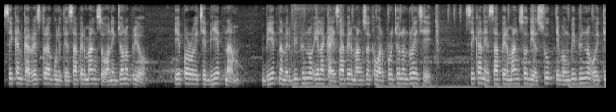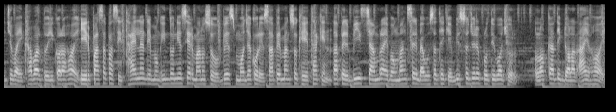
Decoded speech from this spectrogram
সেখানকার রেস্তোরাঁগুলিতে সাপের মাংস অনেক জনপ্রিয়। এরপর রয়েছে ভিয়েতনাম। ভিয়েতনামের বিভিন্ন এলাকায় সাপের মাংস খাওয়ার প্রচলন রয়েছে। সেখানে সাপের মাংস দিয়ে স্যুপ এবং বিভিন্ন ঐতিহ্যবাহী খাবার তৈরি করা হয়। এর পাশাপাশি থাইল্যান্ড এবং ইন্দোনেশিয়ার মানুষও বেশ মজা করে সাপের মাংস খেয়ে থাকেন। সাপের বীজ চামড়া এবং মাংসের ব্যবসা থেকে বিশ্বজুড়ে প্রতি বছর লক্ষাধিক ডলার আয় হয়।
